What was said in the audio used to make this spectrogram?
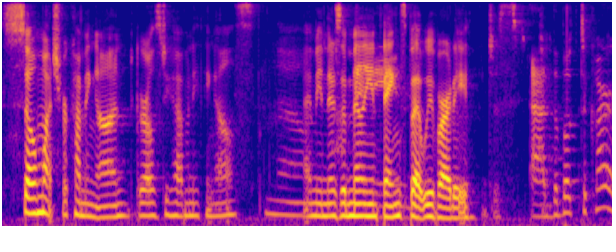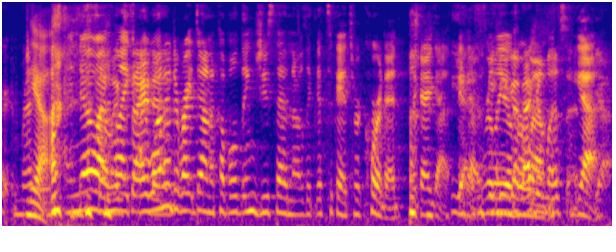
so much for coming on. Girls, do you have anything else? No. I mean, there's a million I mean, things, but we've already just add the book to cart. Yeah, I know. so I'm like, excited. I wanted to write down a couple of things you said, and I was like, that's okay. It's recorded. Like I got, yeah, really overwhelmed. Yeah. yeah.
